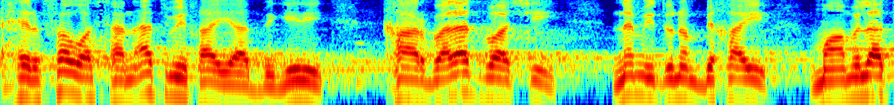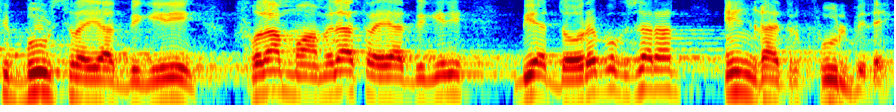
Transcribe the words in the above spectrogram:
حرفه و صنعت می‌خوای یاد بگیری. کاربلد باشی. نمی‌دونم بخوای معاملات بورس را یاد بگیری فلان معاملات را یاد بگیری بیا دوره بگذارن اینقدر پول بده.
